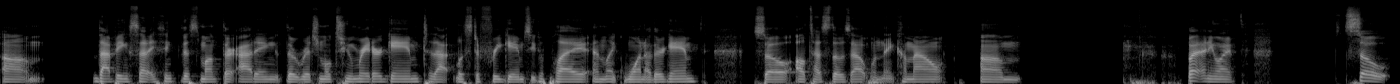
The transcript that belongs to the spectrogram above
Um that being said, I think this month they're adding the original Tomb Raider game to that list of free games you could play and like one other game. So I'll test those out when they come out. Um but anyway, so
